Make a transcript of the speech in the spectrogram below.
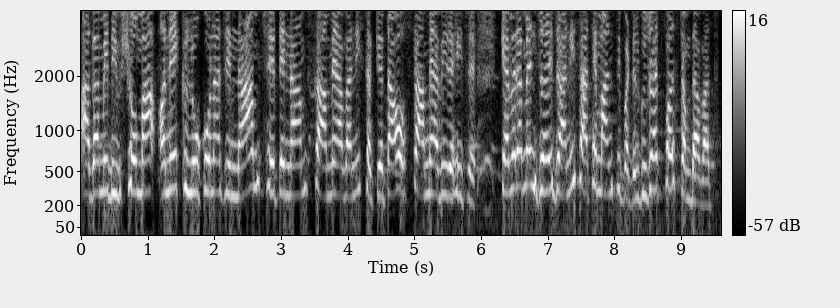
આગામી દિવસોમાં અનેક લોકોના જે નામ છે તે નામ સામે આવવાની શક્યતાઓ સામે આવી રહી છે. કેમેરામેન જય જાની સાથે માનસી પટેલ, ગુજરાત ફર્સ્ટ અમદાવાદ.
